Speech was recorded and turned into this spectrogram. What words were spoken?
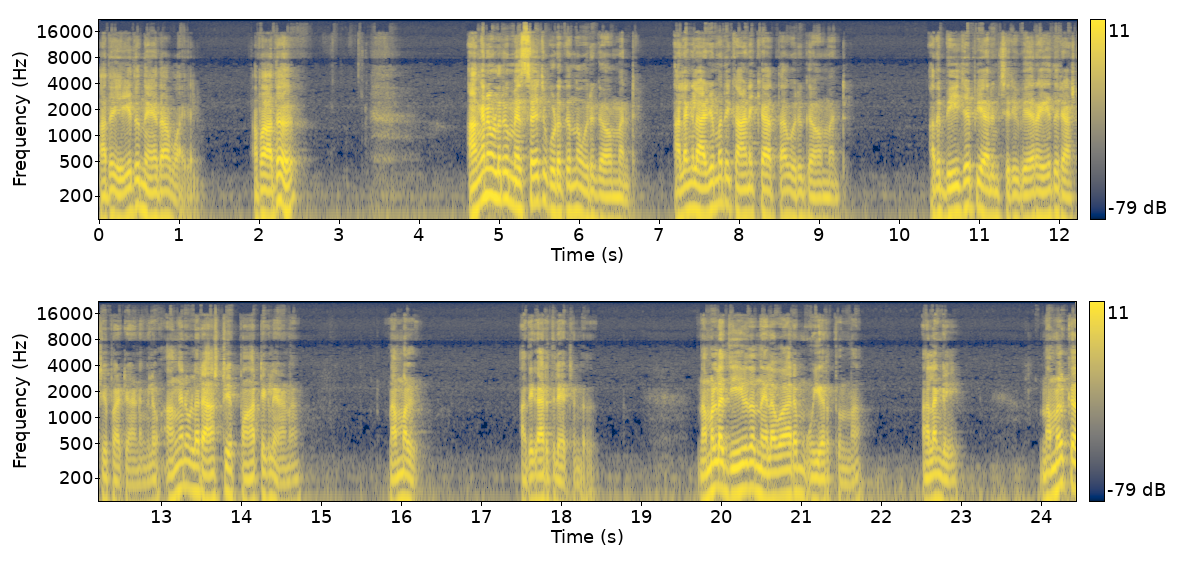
അത് ഏത് നേതാവായാലും. അപ്പൊ അത് അങ്ങനെയുള്ളൊരു മെസ്സേജ് കൊടുക്കുന്ന ഒരു ഗവൺമെന്റ് അല്ലെങ്കിൽ അഴിമതി കാണിക്കാത്ത ഒരു ഗവൺമെന്റ് അത് ബി ജെ പി ആയാലും ശരി വേറെ ഏത് രാഷ്ട്രീയ പാർട്ടി ആണെങ്കിലും അങ്ങനെയുള്ള രാഷ്ട്രീയ പാർട്ടികളെയാണ് നമ്മൾ അധികാരത്തിലേറ്റേണ്ടത്. നമ്മളുടെ ജീവിത നിലവാരം ഉയർത്തുന്ന അല്ലെങ്കിൽ നമ്മൾക്ക്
